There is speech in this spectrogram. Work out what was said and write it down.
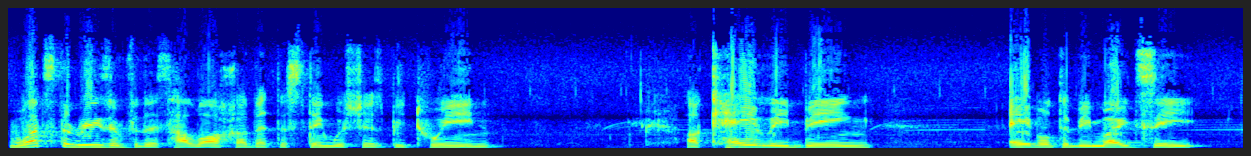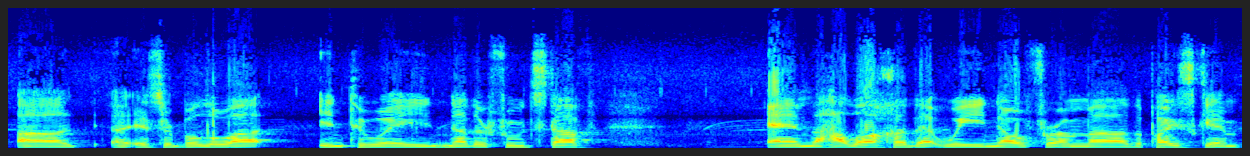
What's the reason for this halacha that distinguishes between a keli being able to be mitzi uh, iser balua into a, another foodstuff, and the halacha that we know from uh, the Paiskim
